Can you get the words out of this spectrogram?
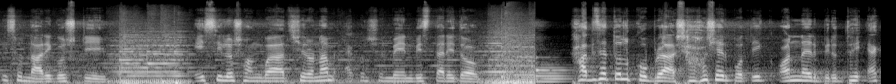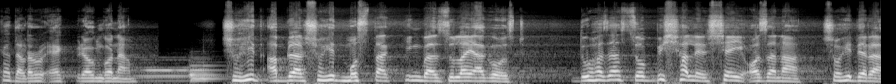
কিছু নারী গোষ্ঠী। এই ছিল সংবাদ শিরোনাম, এখন শুনবেন বিস্তারিত। খাদিজাতুল কোবরা সাহসের প্রতীক, অন্যায়ের বিরুদ্ধে একা দাঁড়ানোর এক বীরঙ্গনা। শহীদ আবরার শহীদ মোস্তাক কিংবা জুলাই আগস্ট দু হাজার চব্বিশ সালের সেই অজানা শহীদেরা।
